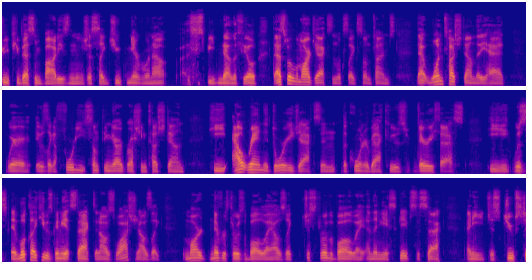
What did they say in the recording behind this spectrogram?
prepubescent bodies and just like juking everyone out, uh, speeding down the field. That's what Lamar Jackson looks like sometimes. That one touchdown that he had, where it was like a forty-something yard rushing touchdown, he outran Adoree Jackson, the cornerback, who's very fast. He was. It looked like he was going to get stacked, and I was watching. I was like, Lamar never throws the ball away. I was like, just throw the ball away. And then he escapes the sack and he just jukes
